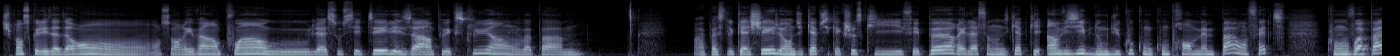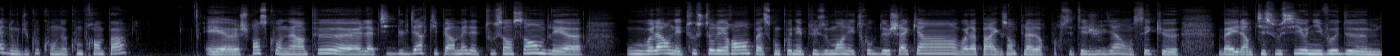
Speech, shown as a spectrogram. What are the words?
je pense que les adhérents en, sont arrivés à un point où la société les a un peu exclus. Hein, on va pas on va pas se le cacher, le handicap c'est quelque chose qui fait peur et là c'est un handicap qui est invisible donc du coup qu'on comprend même pas en fait, qu'on voit pas donc du coup qu'on ne comprend pas. Et euh, je pense qu'on est un peu euh, la petite bulle d'air qui permet d'être tous ensemble et euh, où voilà, on est tous tolérants parce qu'on connaît plus ou moins les troubles de chacun. Voilà par exemple, alors pour citer Julien, on sait que bah, il a un petit souci au niveau de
